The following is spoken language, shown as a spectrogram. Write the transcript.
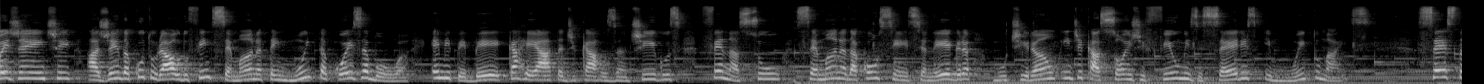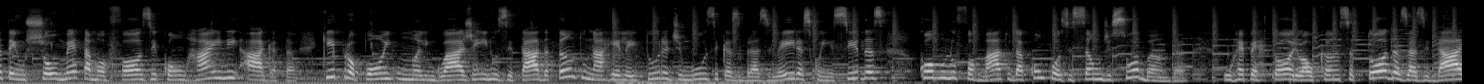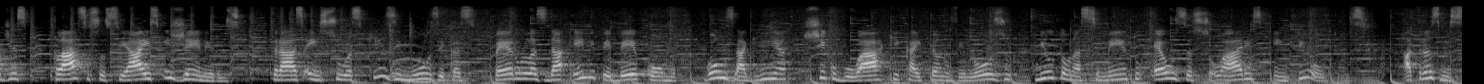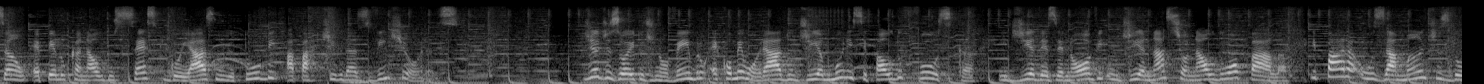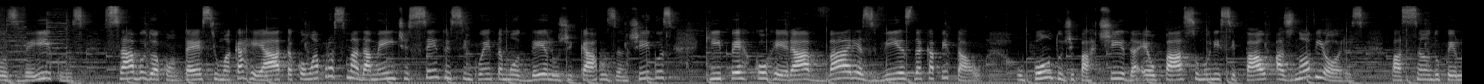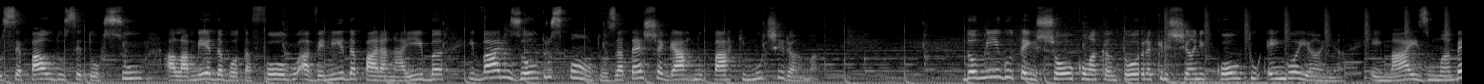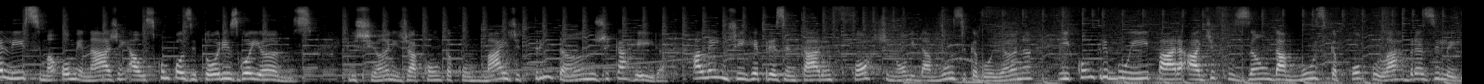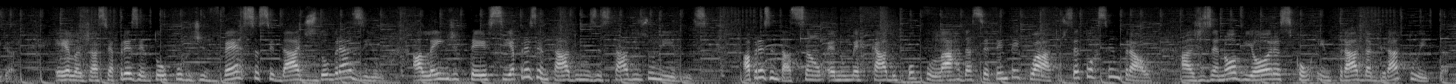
Oi, gente! A agenda cultural do fim de semana tem muita coisa boa. MPB, carreata de carros antigos, FenaSul, Semana da Consciência Negra, mutirão, indicações de filmes e séries e muito mais. Sexta tem um show Metamorfose com Heine Agatha, que propõe uma linguagem inusitada tanto na releitura de músicas brasileiras conhecidas, como no formato da composição de sua banda. O repertório alcança todas as idades, classes sociais e gêneros. Traz em suas 15 músicas pérolas da MPB como Gonzaguinha, Chico Buarque, Caetano Veloso, Milton Nascimento, Elza Soares, entre outros. A transmissão é pelo canal do Sesc Goiás no YouTube a partir das 20 horas. Dia 18 de novembro é comemorado o Dia Municipal do Fusca e dia 19 o Dia Nacional do Opala. E para os amantes dos veículos, Sábado acontece uma carreata com aproximadamente 150 modelos de carros antigos que percorrerá várias vias da capital. O ponto de partida é o Paço Municipal às 9 horas, passando pelo Cepal do Setor Sul, Alameda Botafogo, Avenida Paranaíba e vários outros pontos até chegar no Parque Mutirama. Domingo tem show com a cantora Cristiane Couto em Goiânia, em mais uma belíssima homenagem aos compositores goianos. Cristiane já conta com mais de 30 anos de carreira, além de representar um forte nome da música goiana e contribuir para a difusão da música popular brasileira. Ela já se apresentou por diversas cidades do Brasil, além de ter se apresentado nos Estados Unidos. A apresentação é no Mercado Popular da 74, setor central, às 19 horas com entrada gratuita.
